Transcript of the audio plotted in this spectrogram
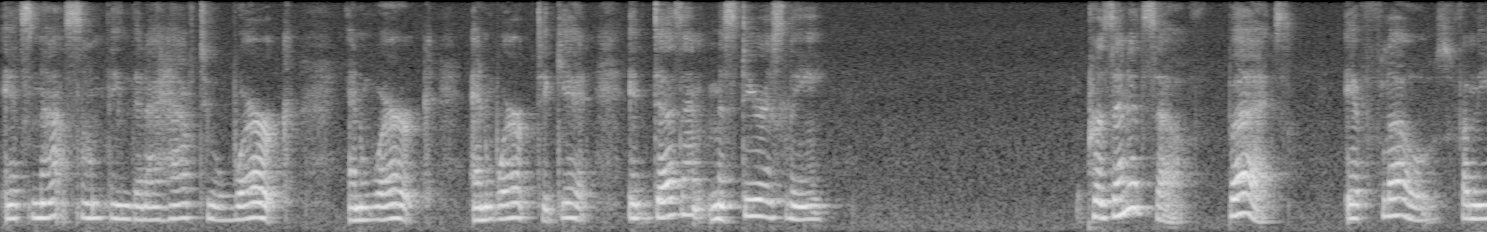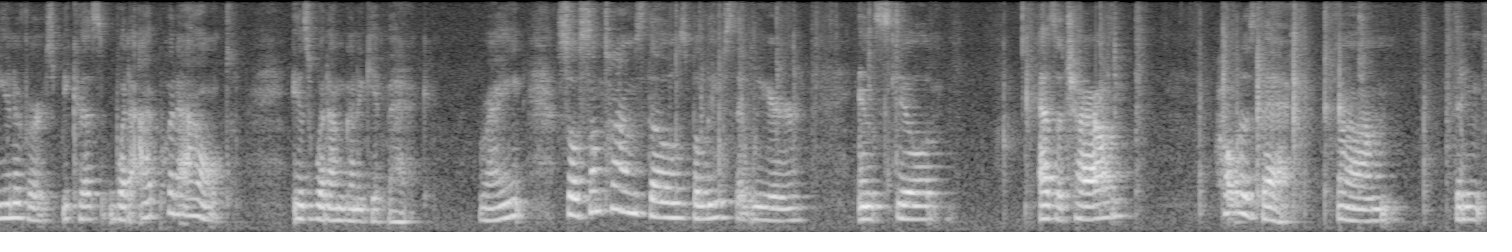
It's not something that I have to work and work and work to get. It doesn't mysteriously present itself, but it flows from the universe because what I put out is what I'm going to get back, right? So sometimes those beliefs that we're instilled as a child hold us back from the,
